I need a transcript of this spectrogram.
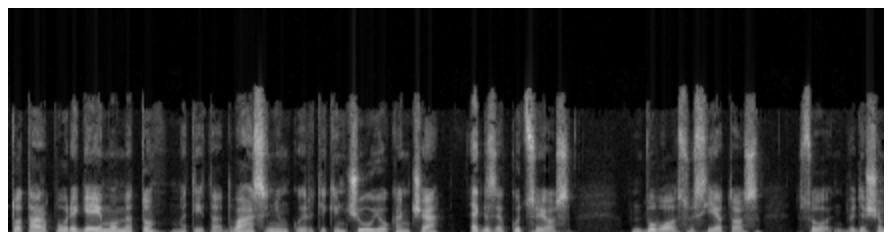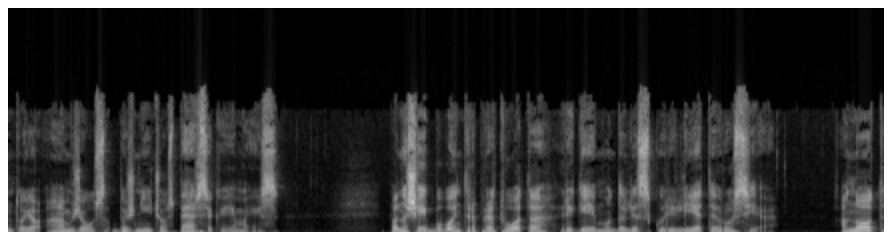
Tuo tarpu regėjimo metu matyta dvasininkų ir tikinčiųjų kančia, egzekucijos buvo susijėtos su 20-ojo amžiaus bažnyčios persikėjimais. Panašiai buvo interpretuota regėjimo dalis, kuri lietė Rusiją. Anot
